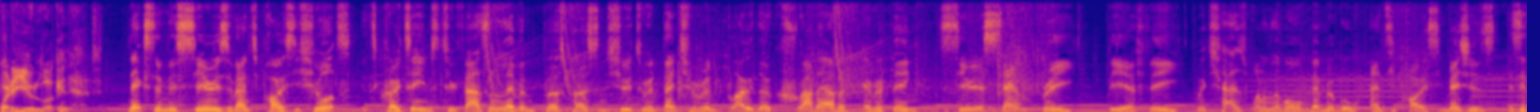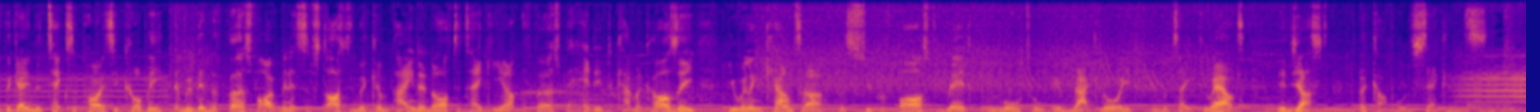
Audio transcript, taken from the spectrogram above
What are you looking at? Next in this series of anti-piracy shorts, it's Croteam's 2011 first-person shooter adventure and blow the crud out of everything Serious Sam 3 BFE, which has one of the more memorable anti-piracy measures. As if the game detects a piracy copy, then within the first 5 minutes of starting the campaign and after taking out the first beheaded kamikaze, you will encounter the super fast red immortal Arachnoid who will take you out in just a couple of seconds.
